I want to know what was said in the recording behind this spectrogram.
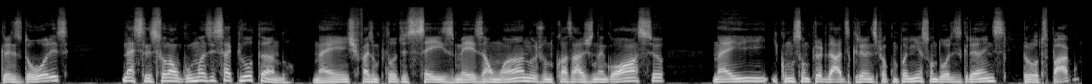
grandes dores né, seleciona algumas e sai pilotando. Né? a gente faz um piloto de seis meses a um ano, junto com as áreas de negócio, né, e, e como são prioridades grandes para a companhia, são dores grandes. Pilotos pagos?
